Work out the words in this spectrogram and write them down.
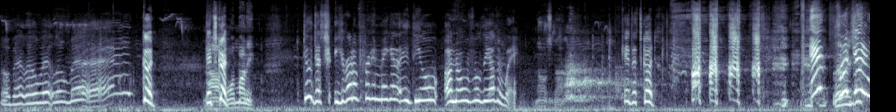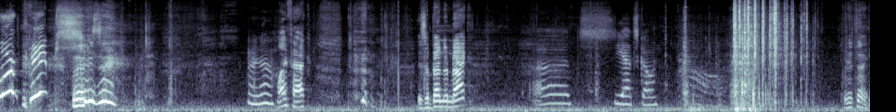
A little bit, a little bit, a little bit. Good. That's Nah, good. More money. Dude, that's you're gonna freaking make it the an oval the other way. No, it's not. Okay, that's good. It freaking worked, peeps. What is it? I know. Life hack. is it bending back? Uh, it's, yeah, it's going. What do you think?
